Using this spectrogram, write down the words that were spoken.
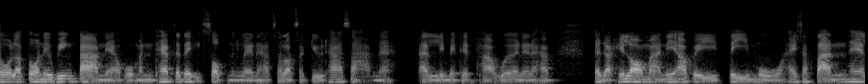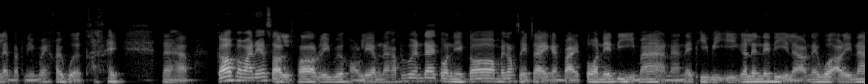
ตัว แล้วตัวในวิ่งตามเนี่ยโอ้โหมันแทบจะได้อีกศพหนึ่งเลยนะครับสำหรับสกิลท่า3นะ Unlimited Power เนี่ยนะครับ แต่จากที่ลองมานี่เอาไปตีหมู่ให้สตันให้อะไรแบบนี้ไม่ค่อยเวิร์กเท่าไหร่นะครับ ก็ประมาณนี้สำหรับรีวิวของเรียมนะครับ เพื่อนๆได้ตัวนี้ก็ไม่ต้องเสียใจกันไป ตัวนี้ดีมากนะ ใน PVE ก็เล่นได้ดีแล้ว ใน World Arena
